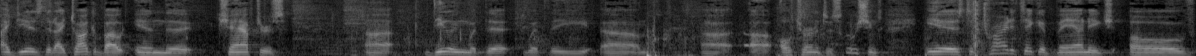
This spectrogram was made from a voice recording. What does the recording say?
ideas that I talk about in the chapters uh, dealing with the with the um, uh, alternative solutions is to try to take advantage of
